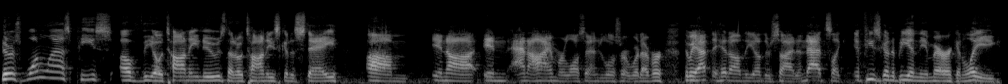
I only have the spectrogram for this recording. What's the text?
There's one last piece of the Ohtani news that Ohtani's going to stay um, in uh in Anaheim or Los Angeles or whatever that we have to hit on the other side, and that's like if he's going to be in the American League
